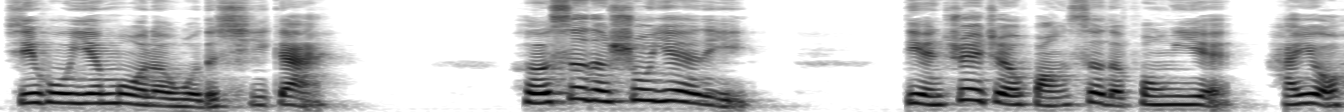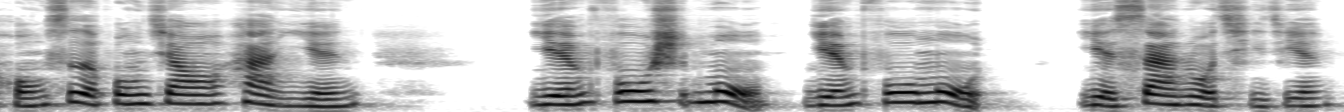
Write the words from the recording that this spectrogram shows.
几乎淹没了我的膝盖。褐色的树叶里点缀着黄色的枫叶，还有红色的蜂胶和盐盐肤木，盐肤木也散落其间。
